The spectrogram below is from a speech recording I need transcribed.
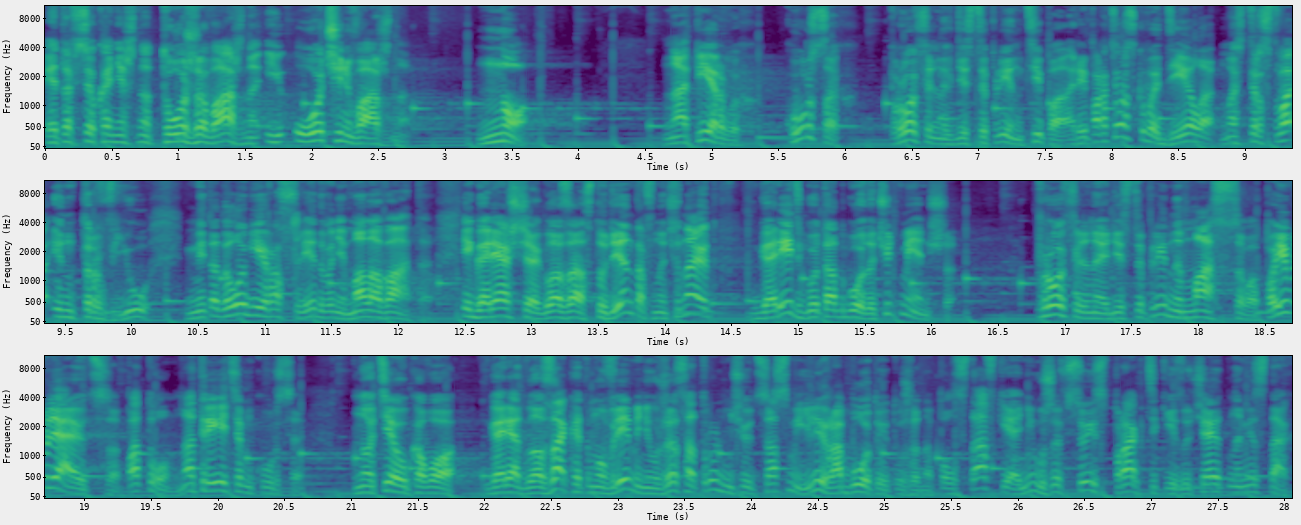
Это все, конечно, тоже важно и очень важно. Но на первых курсах профильных дисциплин типа репортерского дела, мастерства интервью, методологии расследования маловато. И горящие глаза студентов начинают гореть год от года чуть меньше. Профильные дисциплины массово появляются потом, на третьем курсе. Но те, у кого горят глаза, к этому времени уже сотрудничают со СМИ или работают уже на полставки, они уже все из практики изучают на местах.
